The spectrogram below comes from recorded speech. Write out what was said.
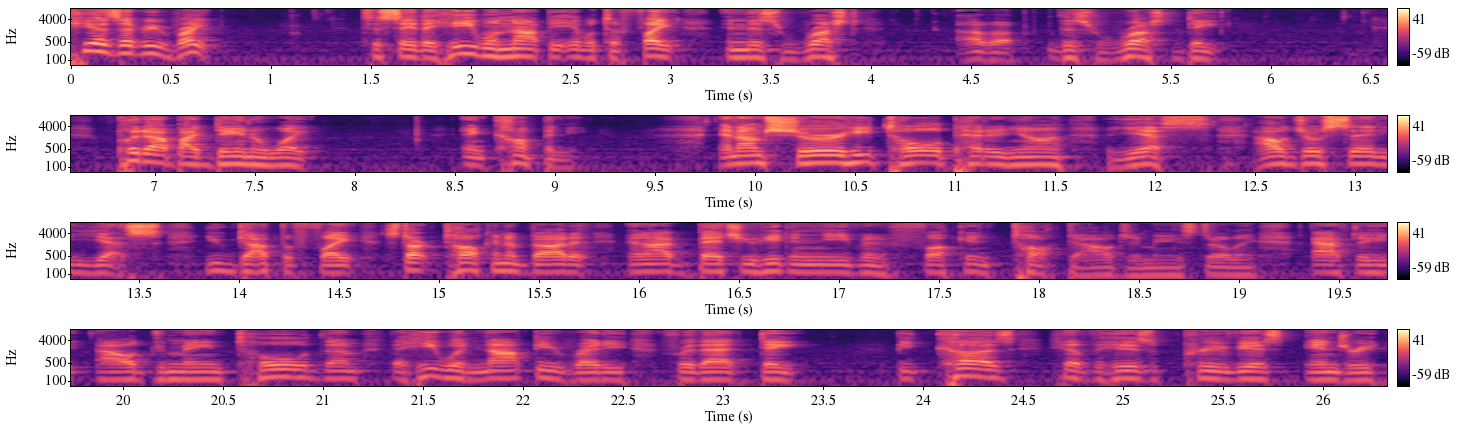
He has every right to say that he will not be able to fight in this rushed, uh, this rushed date put out by Dana White and company. And I'm sure he told Petr yes. Aljo said, yes, you got the fight. Start talking about it. And I bet you he didn't even fucking talk to Aljamain Sterling after he, Aljamain told them that he would not be ready for that date because of his previous injury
